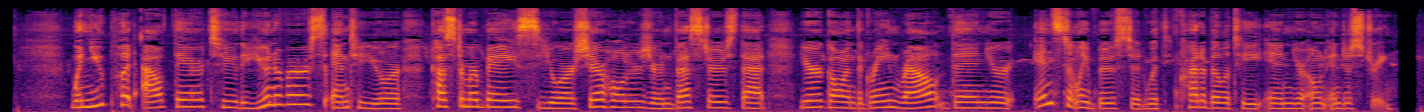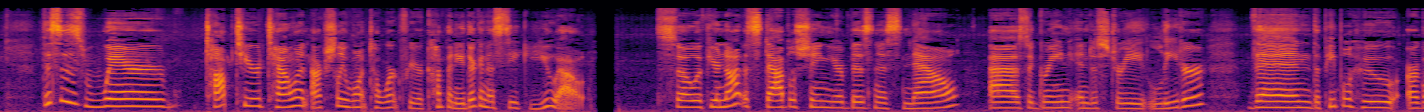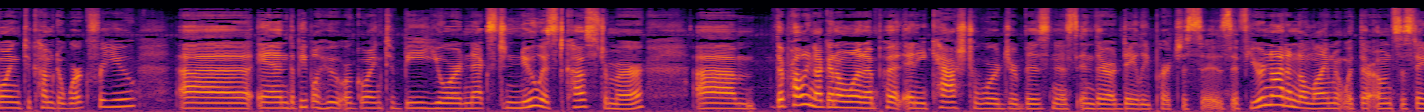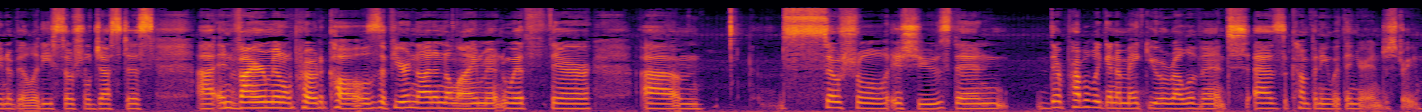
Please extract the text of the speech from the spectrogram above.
when you put out there to the universe and to your customer base, your shareholders, your investors that you're going the green route, then you're instantly boosted with credibility in your own industry. This is where top tier talent actually want to work for your company. They're going to seek you out. So if you're not establishing your business now as a green industry leader, then the people who are going to come to work for you uh, and the people who are going to be your next newest customer, um, they're probably not going to want to put any cash toward your business in their daily purchases. If you're not in alignment with their own sustainability, social justice, uh, environmental protocols, if you're not in alignment with their um, social issues, then they're probably going to make you irrelevant as a company within your industry.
